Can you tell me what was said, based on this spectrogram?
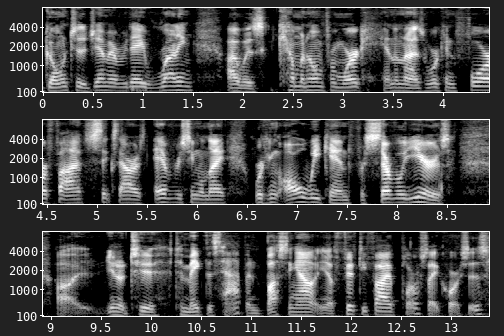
going to the gym every day, running. I was coming home from work, and then I was working four, five, six hours every single night, working all weekend for several years. Uh, you know, to to make this happen, busting out, you know, 55 Pluralsight courses.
